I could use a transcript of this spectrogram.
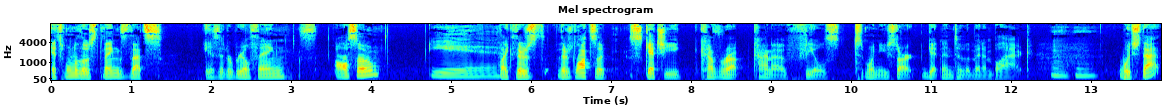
It's one of those things that's, is it a real thing? Also, Yeah. like there's there's lots of sketchy cover up kind of feels to when you start getting into the Men in Black, Mm-hmm. which that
